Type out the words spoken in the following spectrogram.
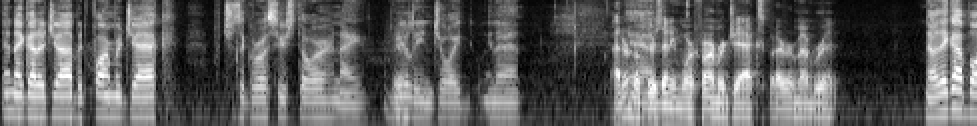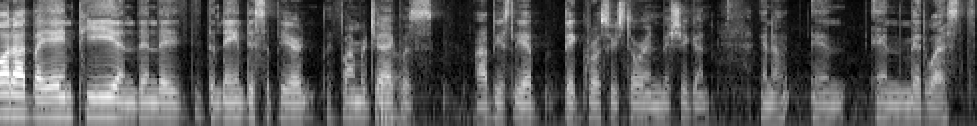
then I got a job at Farmer Jack which is a grocery store, and I really yeah. enjoyed doing that. I don't know and, if there's any more Farmer Jacks, but I remember it. No, they got bought out by A&P, and then they the name disappeared. But Farmer Jack yeah. was obviously a big grocery store in Michigan, and in in the Midwest.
